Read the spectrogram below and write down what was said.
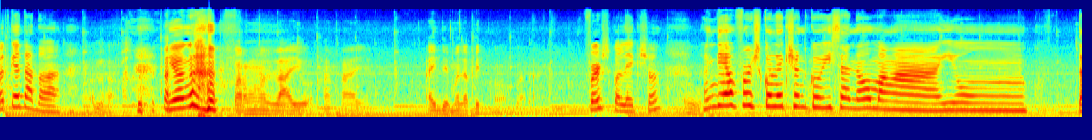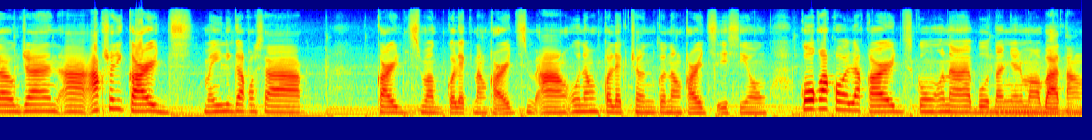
ba't ka tatawa? Wala. yung Parang malayo ata yan. Ay, di, malapit mo. Para. first collection? Oh. Hindi, ang first collection ko is ano, mga yung tawag dyan, ah, actually cards. Mahilig ako sa cards, mag-collect ng cards. Ang unang collection ko ng cards is yung Coca-Cola cards kung naabutan nyo ng mga batang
